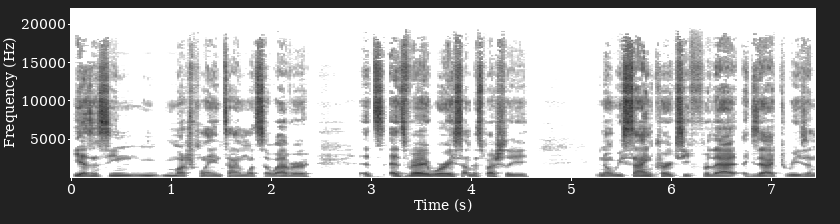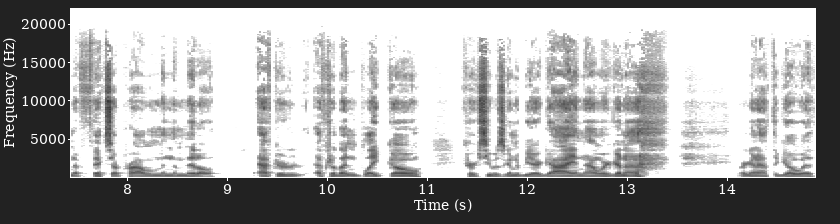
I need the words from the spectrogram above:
he hasn't seen much playing time whatsoever. It's it's very worrisome, especially you know we signed Kirksey for that exact reason to fix our problem in the middle. After after letting Blake go, Kirksey was going to be our guy, and now we're gonna we're gonna have to go with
